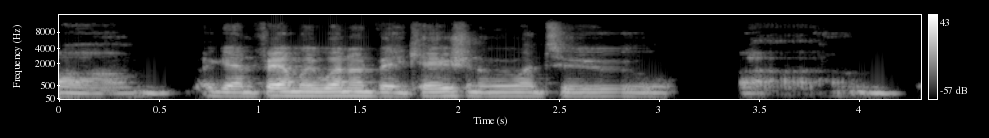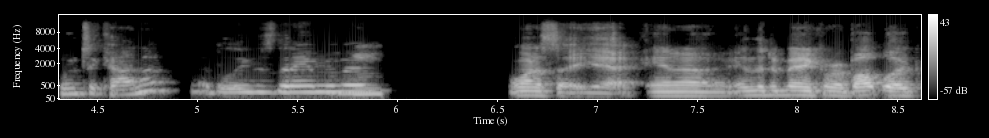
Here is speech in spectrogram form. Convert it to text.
Um, again, family went on vacation and we went to uh, Punta Cana, I believe is the name of it. Mhm. I want to say, yeah, in uh, in the Dominican Republic.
